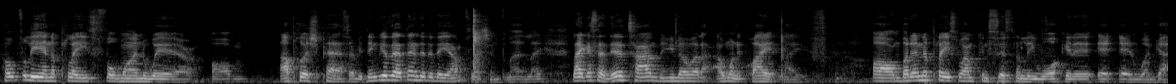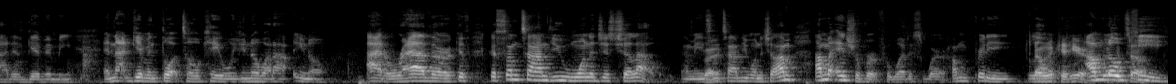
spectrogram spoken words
hopefully in a place for one where um I push past everything because at the end of the day I'm flesh and blood. Like like I said, there are times you know what I, I want a quiet life. Um, but in a place where I'm consistently walking in, what God has given me and not giving thought to okay, well you know what I you know I'd rather because because sometimes you want to just chill out. I mean, Right. sometimes you want to chill. I'm I'm an introvert for what it's worth. I'm pretty low. I can hear. I'm I low key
